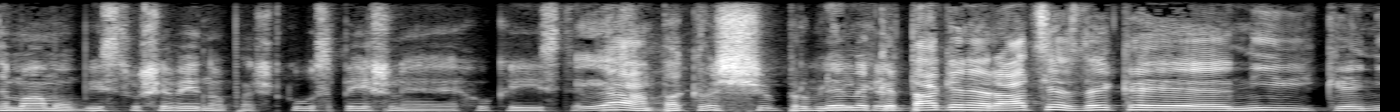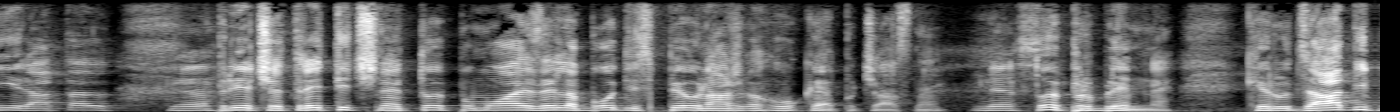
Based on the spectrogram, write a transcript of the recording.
da imamo v bistvu še vedno pač tako uspešne hokejiste. Ja, ampak veš, problem je, ker ta generacija, zdaj, ki je ni, ki je ni ratal, Ja, prije če tretjič, ne, to je po mojem zdaj labodi spev našega hokeja počasne. yes. To je problem, ne? ker v zadnji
